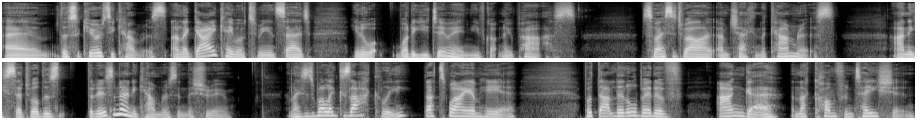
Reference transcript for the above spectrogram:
um, the security cameras. And a guy came up to me and said, "You know what? What are you doing? You've got no pass." So I said, "Well, I'm checking the cameras." And he said, "Well, there's there isn't any cameras in this room." And I said, "Well, exactly. That's why I'm here." But that little bit of anger and that confrontation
